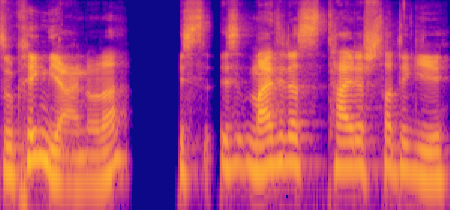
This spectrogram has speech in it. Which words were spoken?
So kriegen die einen, oder? Ist, ist, meint ihr das Teil der Strategie?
